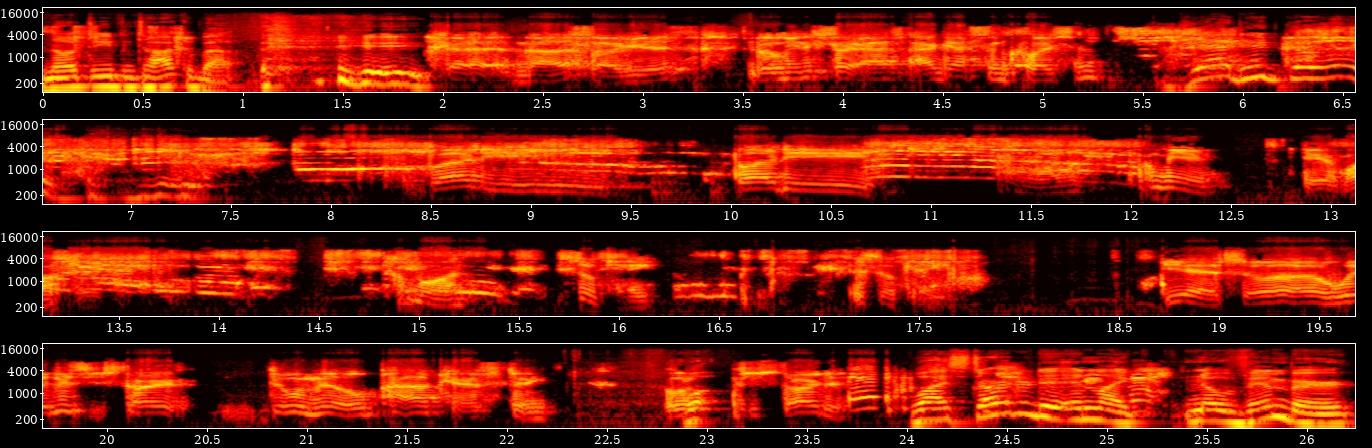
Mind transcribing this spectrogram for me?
know what to even talk about. no, that's all good. You want me to start asking? I got some questions. yeah, dude, go ahead. buddy, buddy, uh, come here. Here, one second. Come on. It's okay. It's okay. Yeah, so uh, when did you start doing the little podcast thing? When Well- did you started? Well, I started it in like November,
